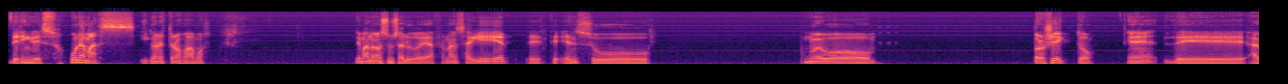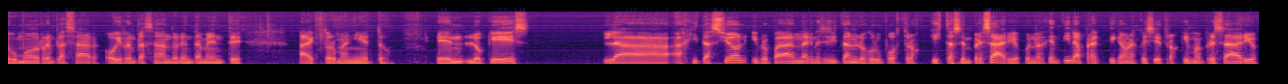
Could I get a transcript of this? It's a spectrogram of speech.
del ingreso. Una más, y con esto nos vamos. Le mandamos un saludo eh, a Fernán Zaguer este, en su nuevo proyecto ¿eh? de algún modo reemplazar, hoy reemplazando lentamente a Héctor Mañeto, en lo que es la agitación y propaganda que necesitan los grupos trotskistas empresarios, pues en Argentina practican una especie de trotskismo empresario,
